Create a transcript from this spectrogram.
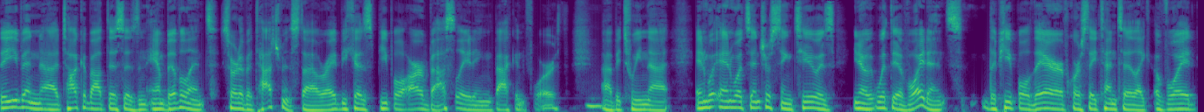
they even uh, talk about this as an ambivalent sort of attachment style, right? Because people are vacillating back and forth mm-hmm. uh, between that. And w- and what's interesting too is you know with the avoidance, the people there, of course, they tend to like avoid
